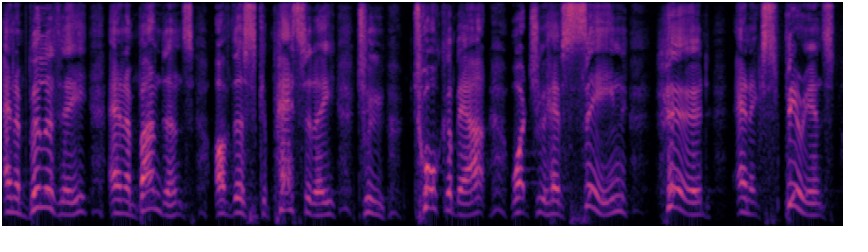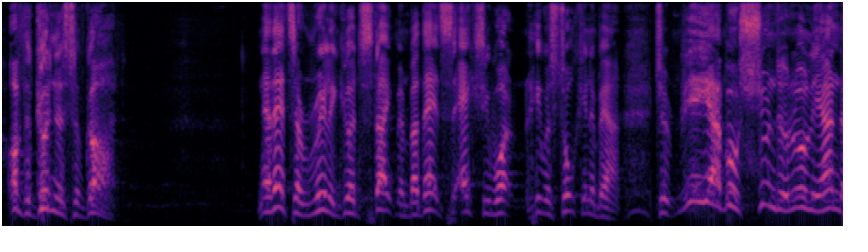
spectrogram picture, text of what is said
an ability, an abundance of this capacity to talk about what you have seen, heard, and experienced of the goodness of God? Now that's a really good statement, but that's actually what he was talking about. To and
